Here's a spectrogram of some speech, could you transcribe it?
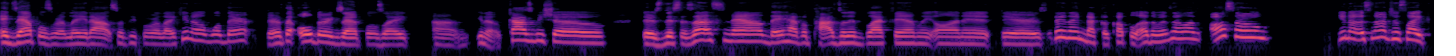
examples were laid out, so people were like, you know, well, they're they're the older examples, like um, you know, Cosby Show. There's This Is Us now. They have a positive black family on it. There's they named like a couple other ones. And also, you know, it's not just like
